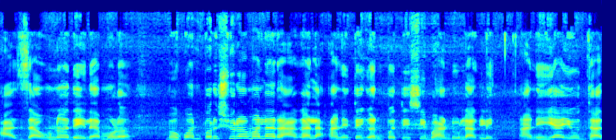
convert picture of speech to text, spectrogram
आज जाऊ न दिल्यामुळं भगवान परशुरामाला राग आला आणि ते गणपतीशी भांडू लागले. आणि या युद्धात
